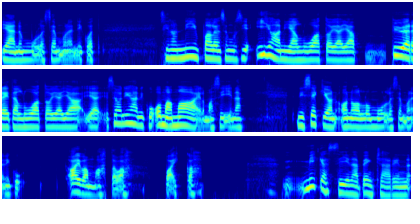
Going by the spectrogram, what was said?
jäänyt mulle semmoinen, niin että siinä on niin paljon semmoisia ihania luotoja ja pyöreitä luotoja ja, ja se on ihan niin kuin oma maailma siinä. Niin sekin on, on ollut mulle semmoinen niin kuin aivan mahtava paikka. Mikä siinä Bengtjärin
